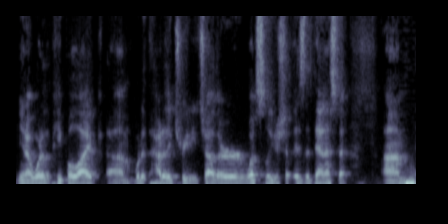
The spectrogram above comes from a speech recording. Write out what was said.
You know what are the people like? Um, what how do they treat each other? What's leadership? Is the dentist um,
